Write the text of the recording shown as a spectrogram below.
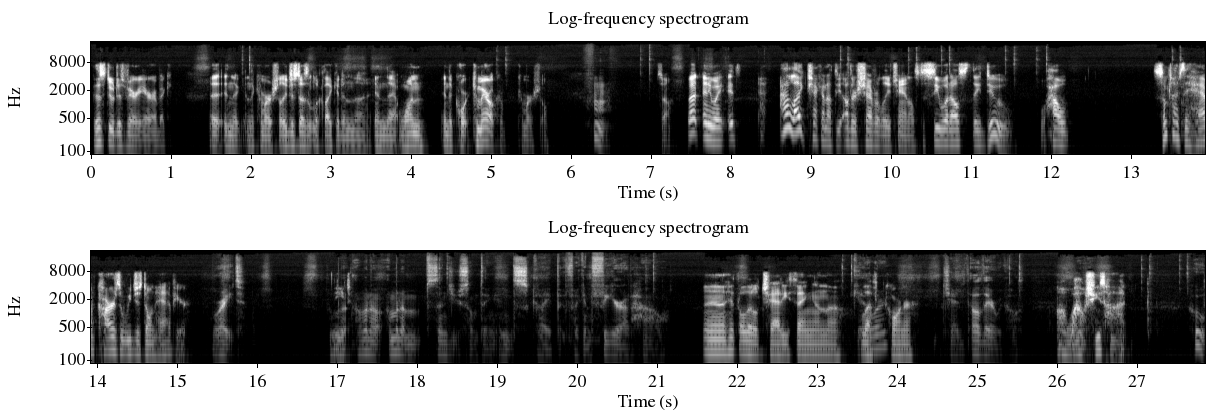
This dude is very Arabic uh, in the in the commercial. It just doesn't look like it in the in that one in the Cor- Camaro co- commercial. Hmm. So, but anyway, it's I like checking out the other Chevrolet channels to see what else they do. How sometimes they have cars that we just don't have here. Right. Neat. I'm gonna I'm gonna send you something in Skype if I can figure out how. Uh, hit the little chatty thing in the left corner. Chad. Oh, there we go. Oh wow, she's hot. Who?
